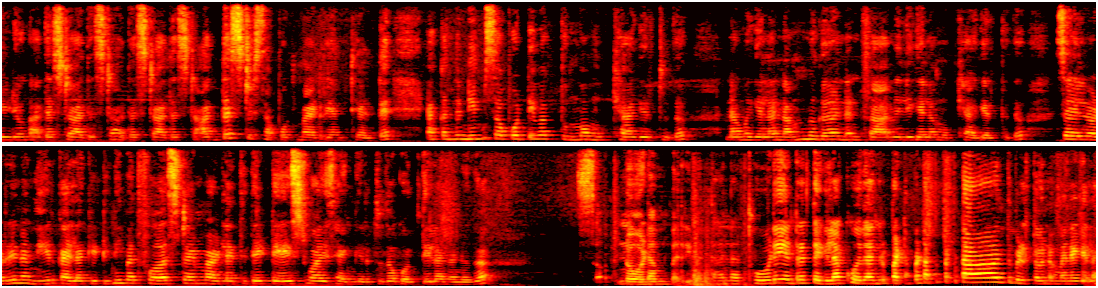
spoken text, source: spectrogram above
ವಿಡಿಯೋಗೆ ಆದಷ್ಟು ಆದಷ್ಟು ಆದಷ್ಟು ಆದಷ್ಟು ಆದಷ್ಟು ಸಪೋರ್ಟ್ ಮಾಡಿರಿ ಅಂತ ಹೇಳ್ತೆ. ಯಾಕಂದ್ರೆ ನಿಮ್ಮ ಸಪೋರ್ಟ್ ಇವಾಗ ತುಂಬ ಮುಖ್ಯ ಆಗಿರ್ತದೆ. ನಮಗೆಲ್ಲ ನಮಗೆ ನನ್ನ ಫ್ಯಾಮಿಲಿಗೆಲ್ಲ ಮುಖ್ಯ ಆಗಿರ್ತದೆ. ಸೊ ಇಲ್ಲಿ ನೋಡ್ರಿ ನಾನು ನೀರು ಇಟ್ಟಿನಿ. ಇವತ್ತು ಫಸ್ಟ್ ಟೈಮ್ ಮಾಡ್ಲತ್ತಿದೆ ಟೇಸ್ಟ್ ವೈಸ್ ಹೆಂಗಿರ್ತದೋ ಗೊತ್ತಿಲ್ಲ ನನಗೆ. ಸೊ ನೋಡಮ್ ಬರ್ರಿ ಮತ್ತೆ ನಾ ಥೋಡೆ ಏನಾರ ತೆಗಿಲಕ್ಕೆ ಹೋದ ಅಂದ್ರೆ ಪಟ ಪಟ ಪಟ ಪಟ ಅಂತ ಬೀಳ್ತಾವೆ ನಮ್ಮ ಮನೆಗೆಲ್ಲ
